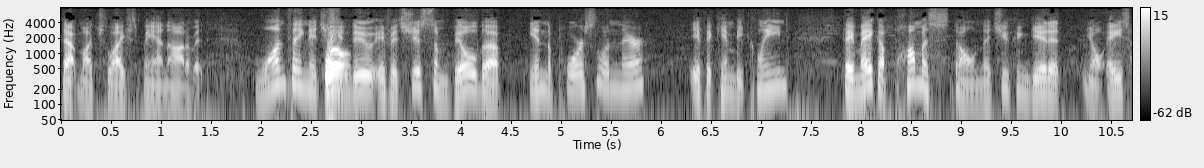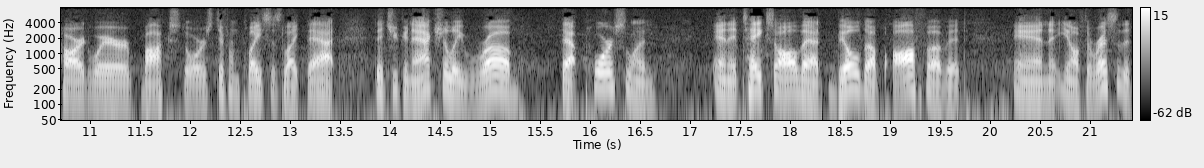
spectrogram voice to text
that much lifespan out of it. One thing that you Well- can do if it's just some buildup in the porcelain there, if it can be cleaned, they make a pumice stone that you can get at you know Ace Hardware, box stores, different places like that, that you can actually rub that porcelain, and it takes all that buildup off of it. And you know if the rest of the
